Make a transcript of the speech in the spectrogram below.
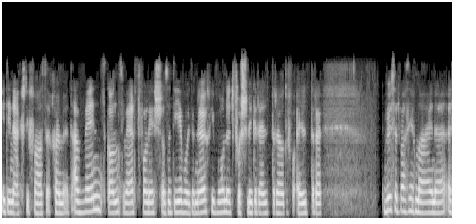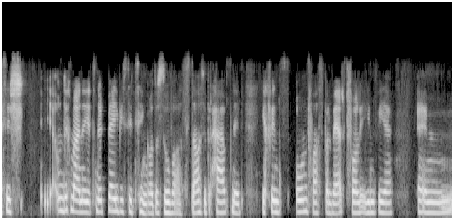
in die nächste Phase kommen. Auch wenn es ganz wertvoll ist, also die, die in der Nähe wohnen, von Schwiegereltern oder von Eltern, wissen, was ich meine. Es ist, und ich meine jetzt nicht Babysitting oder sowas, das überhaupt nicht. Ich finde es unfassbar wertvoll, irgendwie, ähm,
